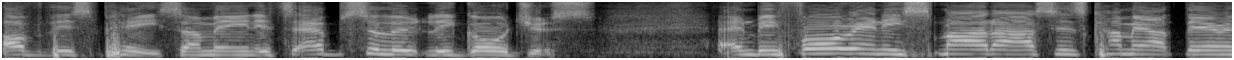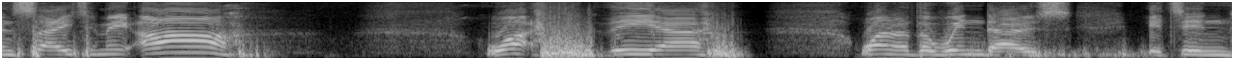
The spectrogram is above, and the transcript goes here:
of this piece. I mean, it's absolutely gorgeous. And before any smartasses come out there and say to me, "Ah, oh, what the uh, one of the windows, it's in,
